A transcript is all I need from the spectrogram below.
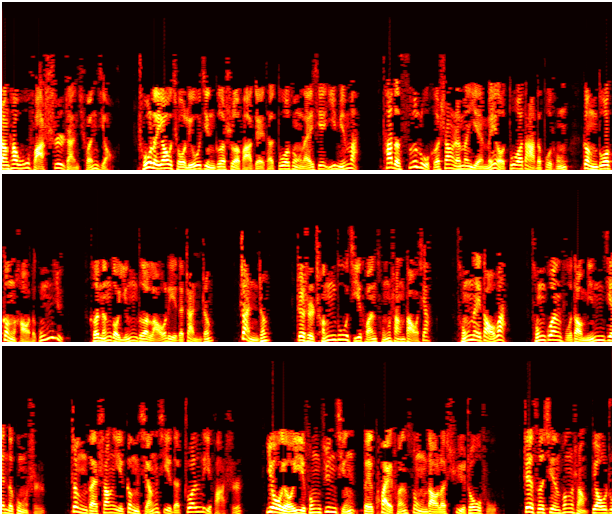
让他无法施展拳脚。除了要求刘进哥设法给他多送来些移民外，他的思路和商人们也没有多大的不同。更多更好的工具和能够赢得劳力的战争，战争，这是成都集团从上到下、从内到外、从官府到民间的共识。正在商议更详细的专利法时，又有一封军情被快船送到了叙州府。这次信封上标注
